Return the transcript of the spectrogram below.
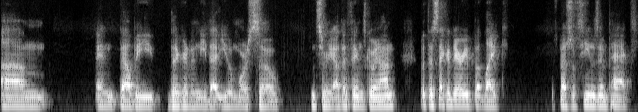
Um and they'll be they're gonna need that even more so considering other things going on with the secondary, but like special teams impact.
